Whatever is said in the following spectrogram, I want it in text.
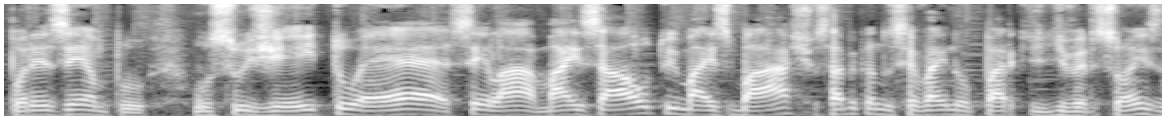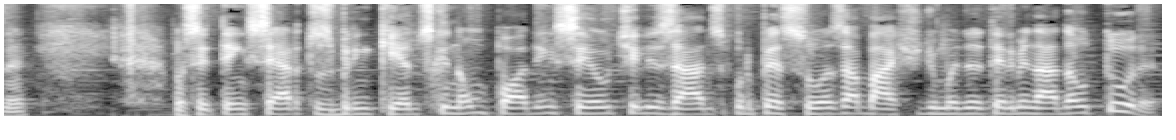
Por exemplo, o sujeito é, sei lá, mais alto e mais baixo, sabe quando você vai no parque de diversões, né? Você tem certos brinquedos que não podem ser utilizados por pessoas abaixo de uma determinada altura.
